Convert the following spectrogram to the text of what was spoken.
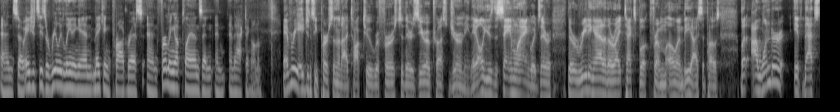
And so agencies are really leaning in, making progress, and firming up plans and, and, and acting on them. Every agency person that I talk to refers to their zero trust journey. They all use the same language. They're they're reading out of the right textbook from OMB, I suppose. But I wonder if that's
